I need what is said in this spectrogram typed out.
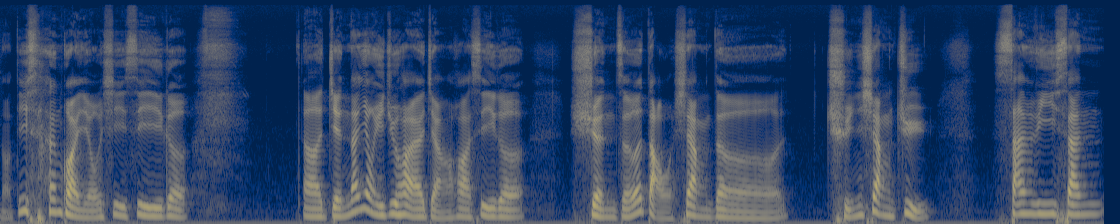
哦，第三款游戏是一个，呃，简单用一句话来讲的话，是一个选择导向的群像剧三 V 三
